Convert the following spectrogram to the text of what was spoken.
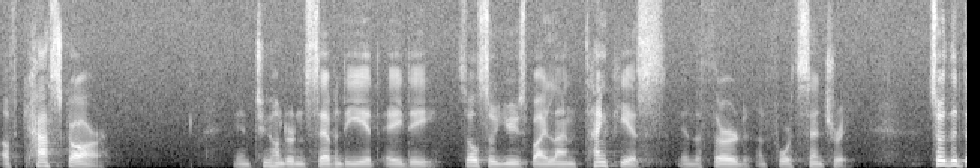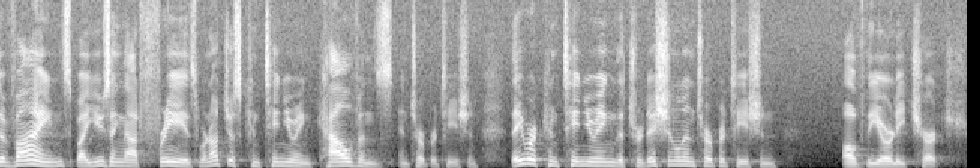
of Cascar, in 278 AD. It's also used by Lactantius in the third and fourth century. So the divines, by using that phrase, were not just continuing Calvin's interpretation, they were continuing the traditional interpretation of the early church.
